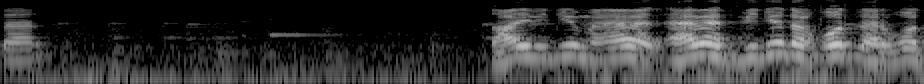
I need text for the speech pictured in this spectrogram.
Ten. Dayı video mu? Evet, evet videoda kod ver kod.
